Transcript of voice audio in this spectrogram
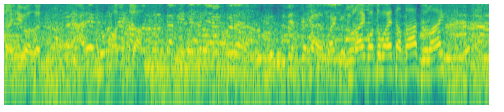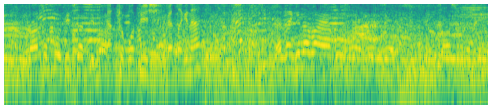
শাহিওয়ালের বাচ্চা। জোড়ায় কত ভাই চাচা জোড়ায়? ওরা তো পঁচিশ চাচ্ছি একশো পঁচিশ বেচা কিনা? বেচা কিনা এখন দশ কেউ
